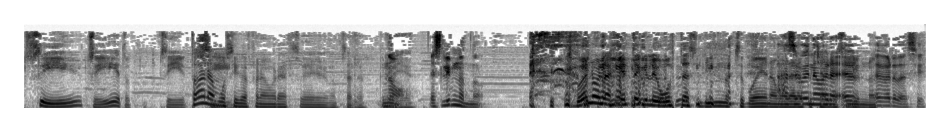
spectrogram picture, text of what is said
Sí, sí, sí. Toda la música es para enamorarse, Gonzalo. No. Slipknot no. Bueno, la gente que le gusta Slipknot se puede enamorar Ah, se puede enamorar, es verdad, sí.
